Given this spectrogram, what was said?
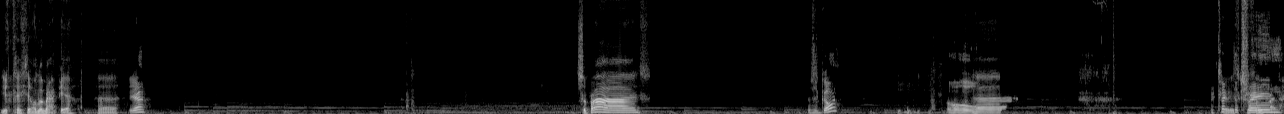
You're clicking it on the map here. Uh, Yeah. Surprise! Is it going? Oh, uh, I there clicked is the click the train.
